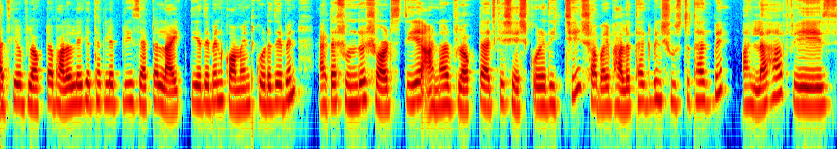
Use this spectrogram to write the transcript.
আজকের ব্লগটা ভালো লেগে থাকলে প্লিজ একটা লাইক দিয়ে দেবেন, কমেন্ট করে দেবেন। একটা সুন্দর শর্টস দিয়ে আনার ব্লগটা আজকে শেষ করে দিচ্ছি। সবাই ভালো থাকবেন, সুস্থ থাকবেন। আল্লাহ হাফেজ।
